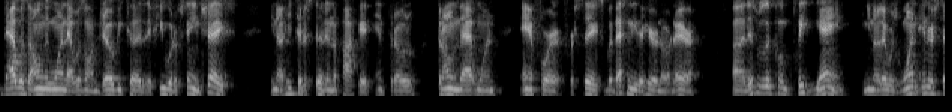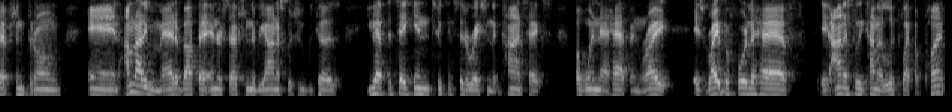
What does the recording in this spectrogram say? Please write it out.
that was the only one that was on Joe because if he would have seen Chase, you know, he could have stood in the pocket and throw thrown that one and for for six. But that's neither here nor there. Uh, this was a complete game. You know, there was one interception thrown and I'm not even mad about that interception, to be honest with you, because you have to take into consideration the context of when that happened, right? It's right before the half. It honestly kind of looked like a punt,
